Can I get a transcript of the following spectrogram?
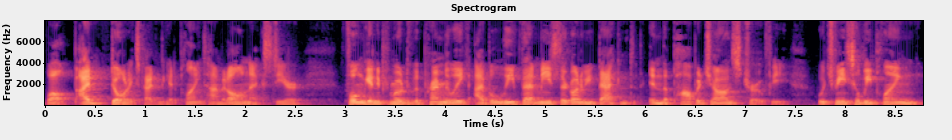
well, I don't expect him to get playing time at all next year. Fulham getting promoted to the Premier League, I believe that means they're going to be back in the Papa John's Trophy, which means he'll be playing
